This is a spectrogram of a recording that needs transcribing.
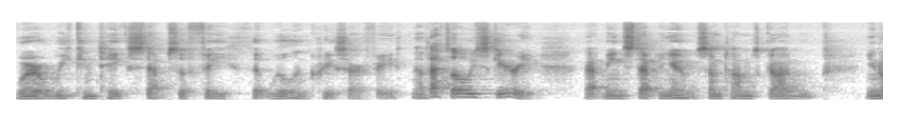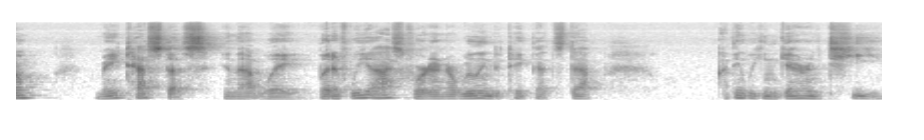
where we can take steps of faith that will increase our faith. Now, that's always scary. That means stepping out. Sometimes God, you know, may test us in that way. But if we ask for it and are willing to take that step, I think we can guarantee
